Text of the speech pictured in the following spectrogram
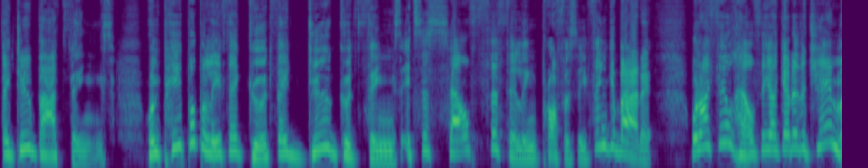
they do bad things. When people believe they're good, they do good things. It's a self fulfilling prophecy. Think about it. When I feel healthy, I go to the gym.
